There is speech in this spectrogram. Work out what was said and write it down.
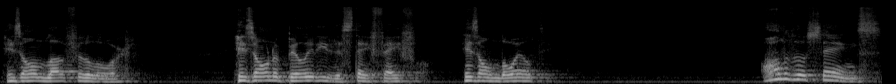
his own love for the Lord, his own ability to stay faithful, his own loyalty. All of those things,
